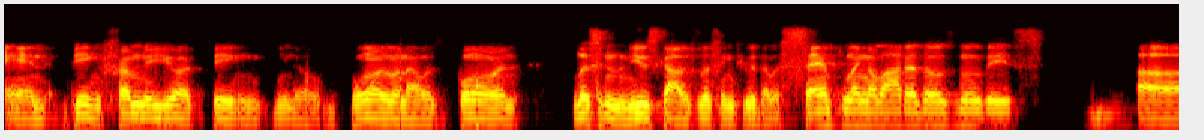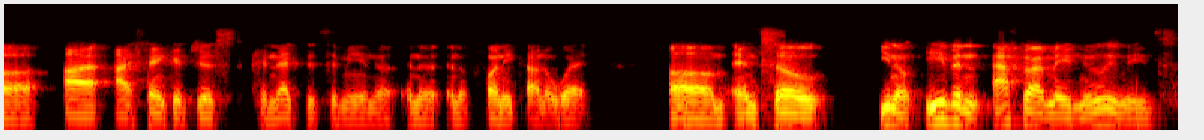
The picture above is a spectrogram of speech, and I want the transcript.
And being from new york being you know born when i was born listening to the music i was listening to that was sampling a lot of those movies uh, I, I think it just connected to me in a, in a, in a funny kind of way. Um, and so you know even after i made newlyweds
